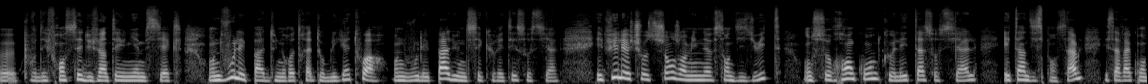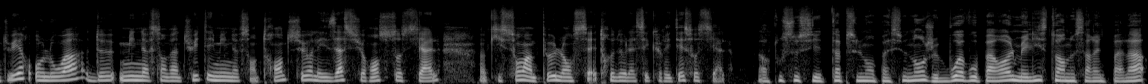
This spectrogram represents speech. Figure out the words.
euh, pour des Français du 21e siècle. On ne voulait pas d'une retraite obligatoire, on ne voulait pas d'une sécurité sociale. Et puis les choses changent en 1918, on se rend compte que l'État social est indispensable et ça va conduire aux lois de 1928 et 1930 sur les assurances sociales euh, qui sont un peu l'ancêtre de la sécurité sociale. Alors tout ceci est absolument passionnant, je bois vos paroles, mais l'histoire ne s'arrête pas là,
